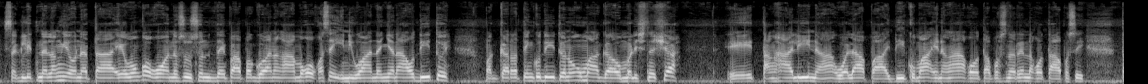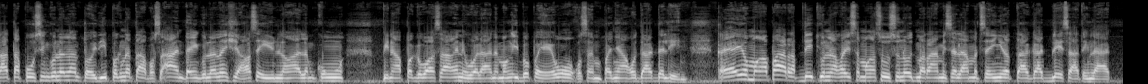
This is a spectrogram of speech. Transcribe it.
Saglit na lang 'yon at ah, ewan ko kung ano susunod na ipapagawa ng amo ko kasi iniwanan niya na ako dito eh. Pagkarating ko dito ng umaga, umalis na siya. Eh tanghali na, wala pa, hindi kumain na nga ako, tapos na rin ako, tapos eh tatapusin ko na lang to, hindi pag natapos, aantayin ko na lang siya kasi yun lang alam kong pinapagawa sa akin eh, wala namang iba pa eh, ewan ko kung saan pa niya ako dadalhin. Kaya yung mga par, update ko na kayo sa mga susunod, maraming salamat sa inyo at ah, God bless sa ating lahat.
